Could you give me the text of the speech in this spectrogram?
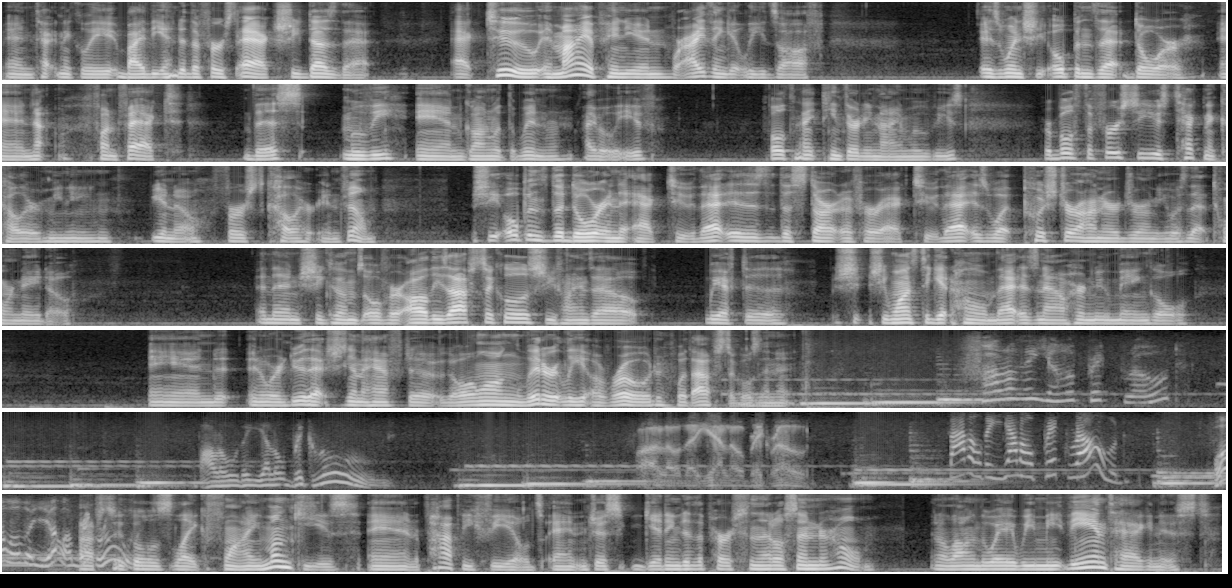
And technically, by the end of the first act, she does that. Act two, in my opinion, where I think it leads off, is when she opens that door. And fun fact, this movie and Gone with the Wind, I believe, both 1939 movies, were both the first to use Technicolor, meaning you know first color in film. She opens the door into Act Two. That is the start of her Act Two. That is what pushed her on her journey. Was that tornado? And then she comes over all these obstacles. She finds out we have to she, she wants to get home that is now her new main goal and in order to do that she's going to have to go along literally a road with obstacles in it brick road? Follow the yellow brick road. Follow the yellow brick road. Follow the yellow brick road. Follow the yellow brick road. Obstacles like flying monkeys and poppy fields and just getting to the person that'll send her home. And along the way, we meet the antagonist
